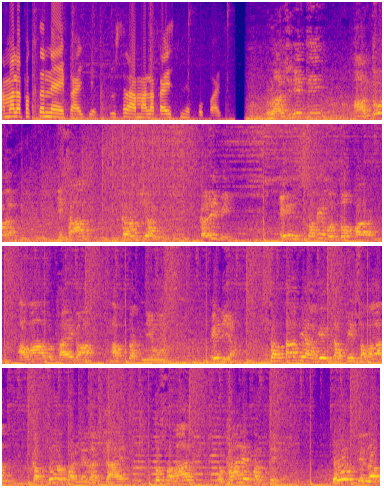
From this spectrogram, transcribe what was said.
आम्हाला फक्त न्याय पाहिजे. दुसरं आम्हाला काहीच नको पाहिजे. राजनीति आंदोलन किसान करप्शन गरीबी इन सभी मुद्दों पर आवाज उठाएगा अब तक न्यूज इंडिया सत्ता के आगे जब भी सवाल कमजोर पड़ने लग जाए तो सवाल उठाने पड़ते हैं। बोल के लब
